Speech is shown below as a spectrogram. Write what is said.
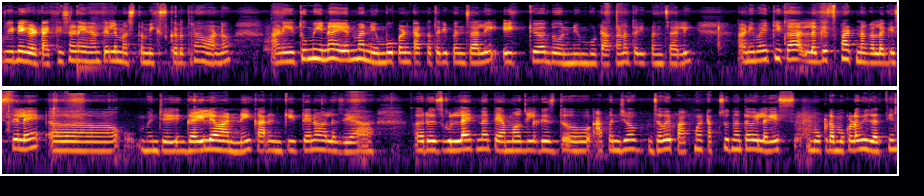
विनेगर टाकीसन आहे ना त्याला मस्त मिक्स करत राहावं ना आणि तुम्ही ना येणमा निंबू पण टाका तरी पण चाली एक किंवा दोन निंबू टाका ना तरी पण चाली आणि माहिती का लगेच फाट नका लगेच त्याला म्हणजे गाईले वाढ नाही. कारण की त्यानं मला जे रसगुल्ला आहेत ना त्या मग लगेच आपण जेव्हा जवळ पाकमा टाकतो ना तेव्हा लगेच मोकळा मोकळा होई जातील.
